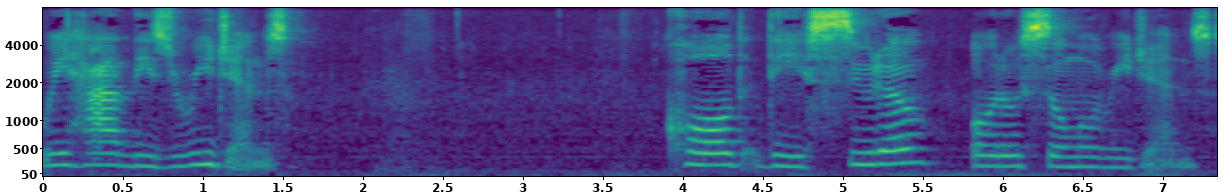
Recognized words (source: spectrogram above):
we have these regions called the pseudo autosomal regions.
